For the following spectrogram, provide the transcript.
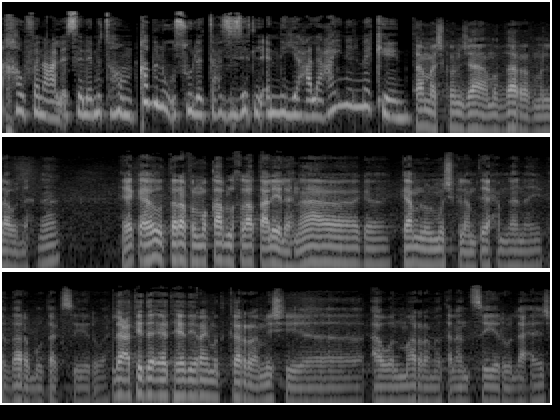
خوفا على سلامتهم قبل وصول التعزيزات الأمنية على عين المكان. ثم شكون جاء متضرر من الأول هنا. هيك هو الطرف المقابل خلط عليه لهنا. كملوا المشكلة نتاعهم لهنا هيك ضرب وتكسير الاعتداءات هذه راهي متكررة مش آه، أول مرة مثلا تصير ولا حاجة.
